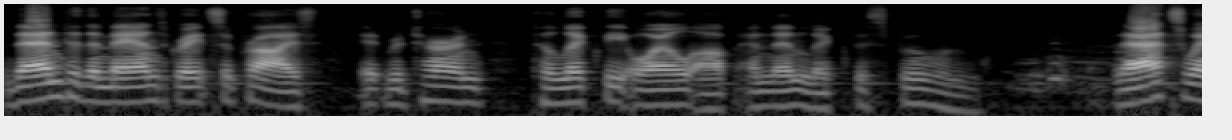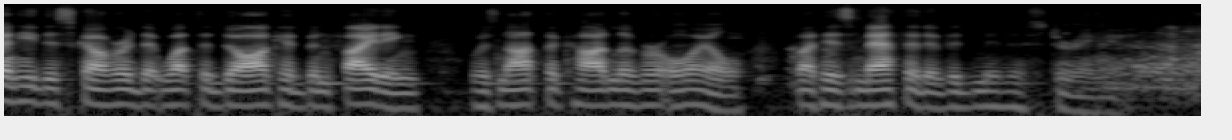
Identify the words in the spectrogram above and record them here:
Then, to the man's great surprise, it returned to lick the oil up and then lick the spoon. That's when he discovered that what the dog had been fighting was not the cod liver oil, but his method of administering it.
